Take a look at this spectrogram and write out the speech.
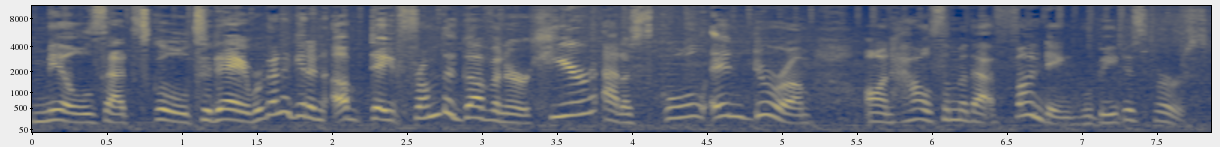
meals at school. Today, we're going to get an update from the governor here at a school in Durham on how some of that funding will be dispersed.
